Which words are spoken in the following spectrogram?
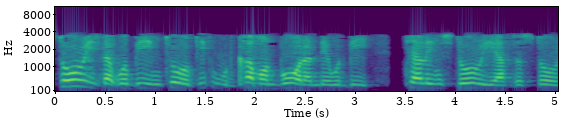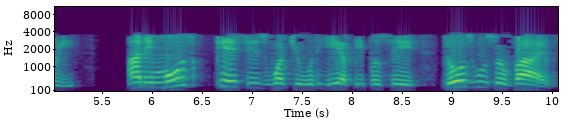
stories that were being told. People would come on board and they would be telling story after story. And in most cases, what you would hear people say, those who survived,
